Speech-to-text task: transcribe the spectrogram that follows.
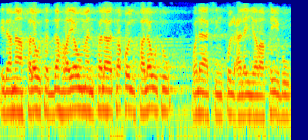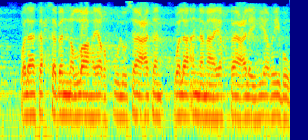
إذا ما خلوت الدهر يوما فلا تقل خلوت ولكن قل علي رقيب. ولا تحسبن الله يغفل ساعة ولا أن ما يخفى عليه يغيب.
